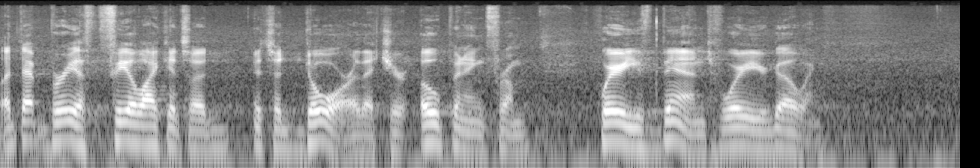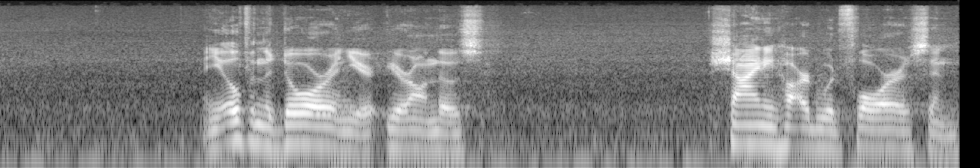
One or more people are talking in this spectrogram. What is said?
Let that breath feel like it's a, it's a door that you're opening from where you've been to where you're going. And you open the door and you're, you're on those shiny hardwood floors, and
